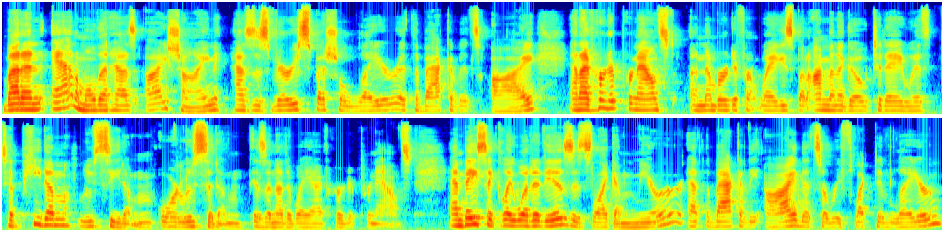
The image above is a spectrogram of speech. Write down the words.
But an animal that has eye shine has this very special layer at the back of its eye. And I've heard it pronounced a number of different ways, but I'm going to go today with tapetum lucidum or lucidum is another way I've heard it pronounced. And basically, what it is, it's like a mirror at the back of the eye that's a reflective layer.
